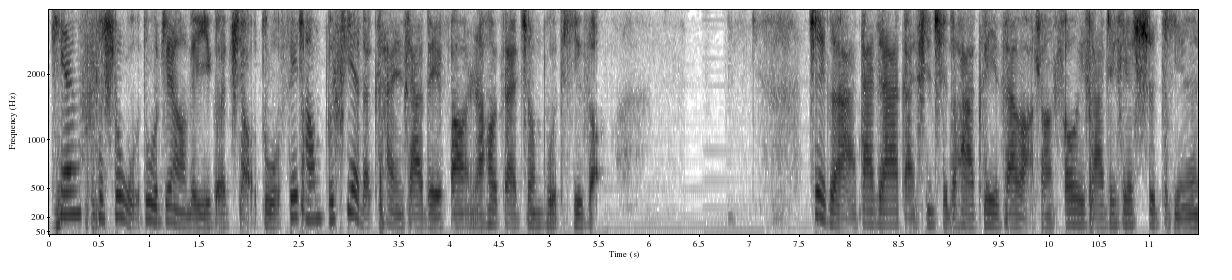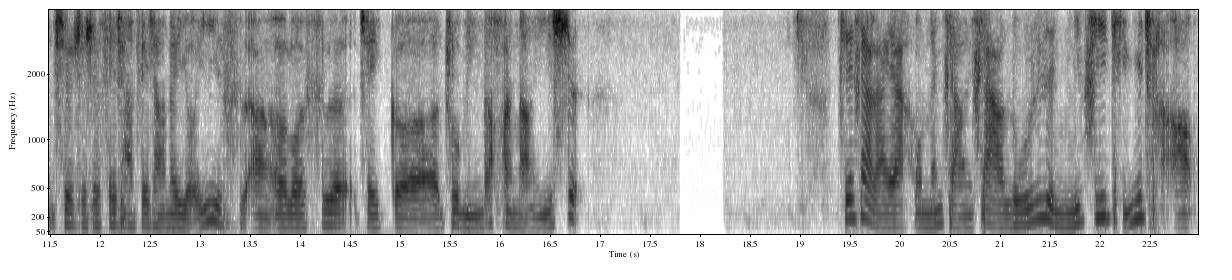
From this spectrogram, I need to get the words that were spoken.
天四十五度这样的一个角度，非常不屑的看一下对方，然后再正步踢走。这个啊，大家感兴趣的话，可以在网上搜一下这些视频，确实是非常非常的有意思啊。俄罗斯这个著名的换岗仪式。接下来呀，我们讲一下卢日尼基体育场。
